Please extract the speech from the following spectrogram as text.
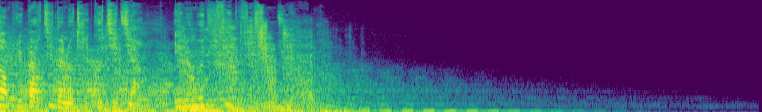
plus en plus partie de notre quotidien. Et le modifie de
